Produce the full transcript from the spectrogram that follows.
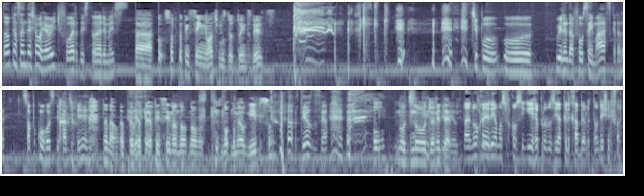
tava pensando em deixar o Harry de fora da história, mas. Ah, só porque eu pensei em ótimos do, Duendes Verdes. tipo, o William Dafoe sem máscara, né? Só com o rosto pintado de verde. Não, não, eu, eu, eu- pensei no, no, no, no- Mel Gibson Meu Deus do céu. ou no, no Johnny Depp. Nós nunca iríamos conseguir reproduzir aquele cabelo, então deixa ele fora.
